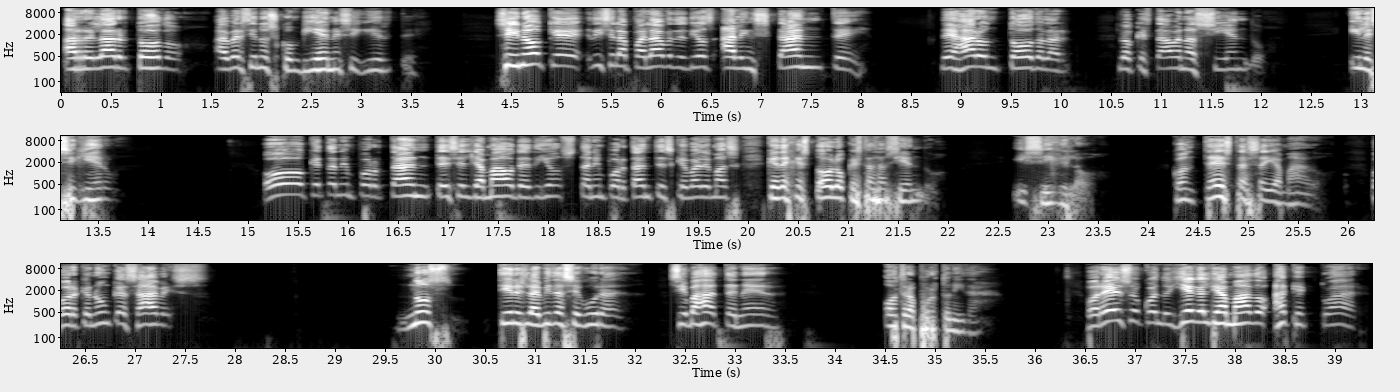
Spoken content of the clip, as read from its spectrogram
arreglar todo, a ver si nos conviene seguirte. Sino que, dice la palabra de Dios, al instante dejaron todo lo que estaban haciendo y le siguieron. Oh, qué tan importante es el llamado de Dios, tan importante es que vale más que dejes todo lo que estás haciendo y síguelo. Contesta ese llamado, porque nunca sabes. No tienes la vida segura si vas a tener otra oportunidad. Por eso cuando llega el llamado hay que actuar.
